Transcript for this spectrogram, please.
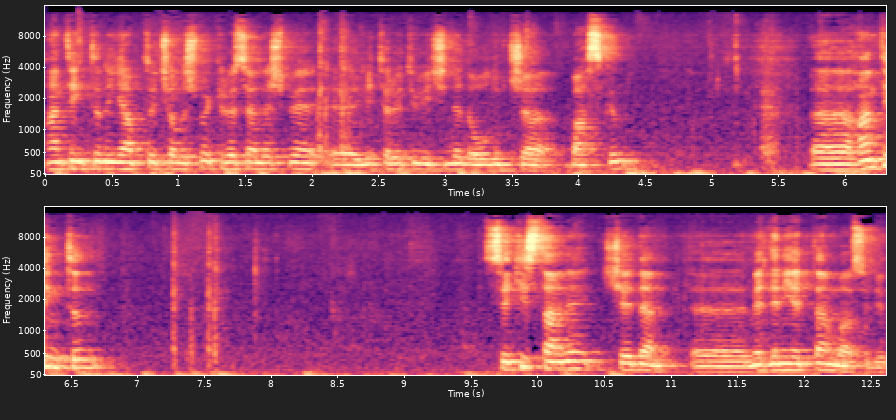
Huntington'ın yaptığı çalışma küreselleşme e, literatürü içinde de oldukça baskın. E, Huntington 8 tane şeyden, e, medeniyetten bahsediyor.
